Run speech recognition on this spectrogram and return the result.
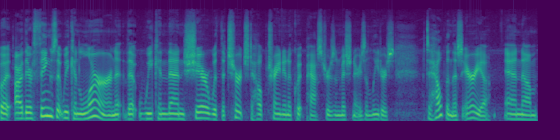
but are there things that we can learn that we can then share with the church to help train and equip pastors and missionaries and leaders to help in this area? And um,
